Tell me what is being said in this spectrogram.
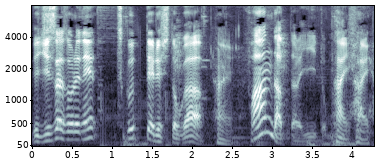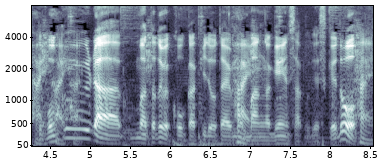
で実際それね作ってる人がはい。ファンだったらいいと思う。僕ら、まあ、例えば広角機動隊もはい。漫画原作ですけど、はい。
